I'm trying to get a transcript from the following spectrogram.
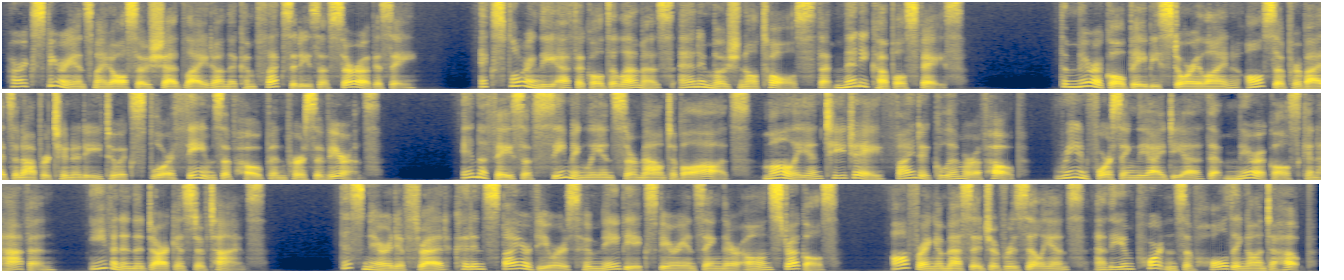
Her experience might also shed light on the complexities of surrogacy, exploring the ethical dilemmas and emotional tolls that many couples face. The Miracle Baby storyline also provides an opportunity to explore themes of hope and perseverance. In the face of seemingly insurmountable odds, Molly and TJ find a glimmer of hope, reinforcing the idea that miracles can happen, even in the darkest of times. This narrative thread could inspire viewers who may be experiencing their own struggles, offering a message of resilience and the importance of holding on to hope.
